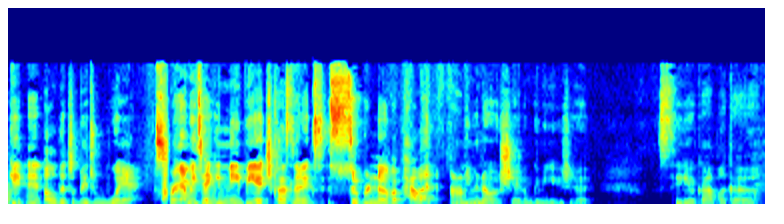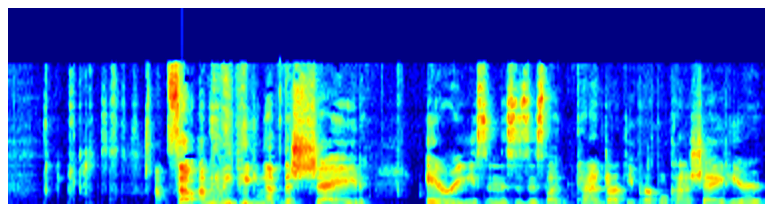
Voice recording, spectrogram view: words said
getting it a little bit wet. We're going to be taking the BH Cosmetics Supernova palette. I don't even know what shade I'm to use yet. See, I got like a so I'm going to be picking up the shade Aries. And this is this like kind of darky purple kind of shade here.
